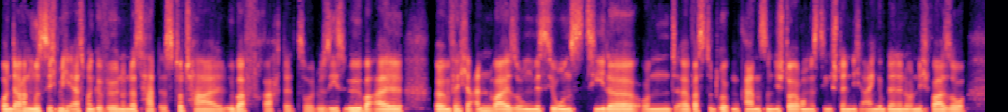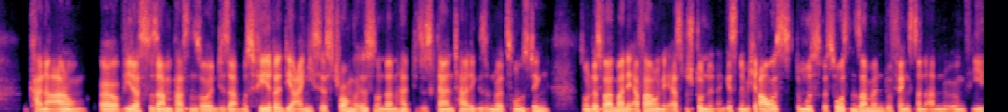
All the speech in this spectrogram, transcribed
Und daran musste ich mich erstmal gewöhnen und das hat es total überfrachtet. So, du siehst überall irgendwelche Anweisungen, Missionsziele und äh, was du drücken kannst und die Steuerung ist ständig eingeblendet und ich war so, keine Ahnung, äh, wie das zusammenpassen soll. Diese Atmosphäre, die eigentlich sehr strong ist und dann halt dieses kleinteilige Simulationsding. So, und das war meine Erfahrung in der ersten Stunde. Dann gehst du nämlich raus, du musst Ressourcen sammeln, du fängst dann an, irgendwie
